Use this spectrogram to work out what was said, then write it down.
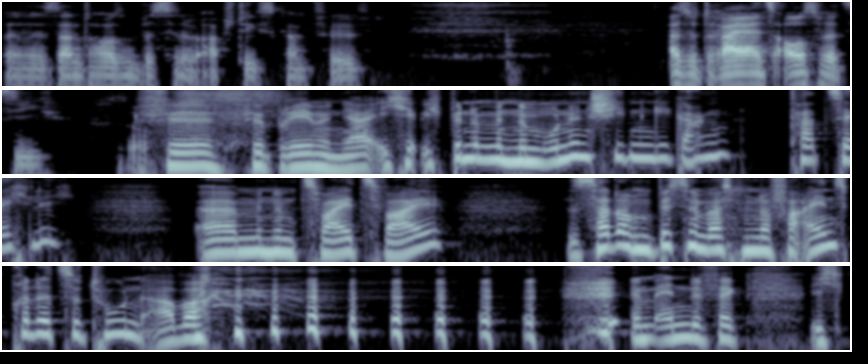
äh, Sandhausen ein bisschen im Abstiegskampf hilft. Also 3-1 Auswärtssieg. So. Für, für Bremen, ja. Ich, ich bin mit einem Unentschieden gegangen, tatsächlich. Äh, mit einem 2-2. Das hat auch ein bisschen was mit einer Vereinsbrille zu tun, aber im Endeffekt, ich,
